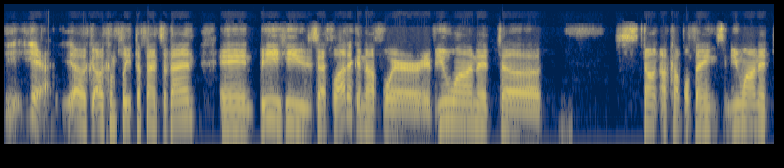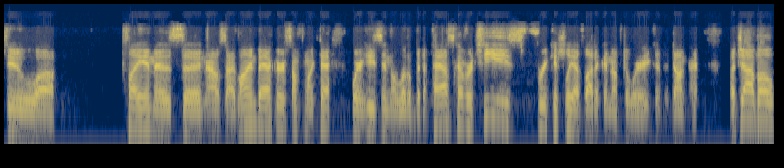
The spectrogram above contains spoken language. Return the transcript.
Yeah, a, a complete defensive end. And B, he's athletic enough where if you wanted to stunt a couple things and you wanted to uh, play him as an outside linebacker or something like that, where he's in a little bit of pass coverage, he's freakishly athletic enough to where he could have done that. Ojabo,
